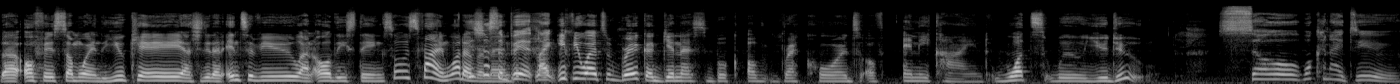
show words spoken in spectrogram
their uh, office somewhere in the UK, and she did an interview and all these things. So it's fine, whatever. It's just a bit like- if you were to break a Guinness Book of Records of any kind, what will you do? so what can I do?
